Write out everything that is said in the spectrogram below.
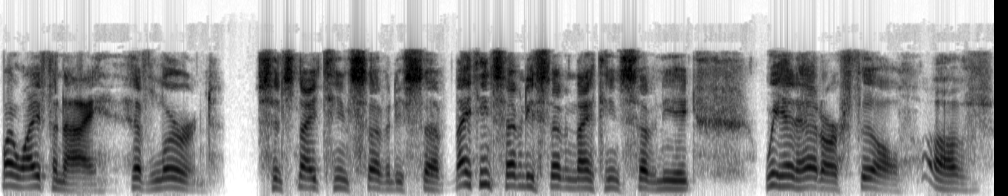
my wife and I have learned since 1977, 1977, 1978, we had had our fill of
